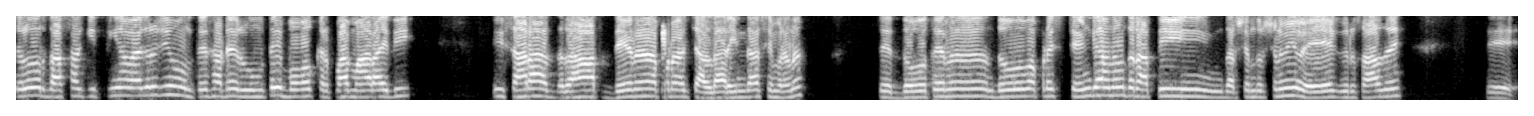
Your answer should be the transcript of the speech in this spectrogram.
ਚਲੋ ਅਰਦਾਸਾਂ ਕੀਤੀਆਂ ਵਾਹਿਗੁਰੂ ਜੀ ਹੁਣ ਤੇ ਸਾਡੇ ਰੂਮ ਤੇ ਬਹੁਤ ਕਿਰਪਾ ਮਹਾਰਾਜ ਦੀ। ਵੀ ਸਾਰਾ ਰਾਤ ਦਿਨ ਆਪਣਾ ਚੱਲਦਾ ਰਹਿੰਦਾ ਸਿਮਰਨ ਤੇ ਦੋ ਤਿੰਨ ਦੋ ਆਪਣੇ ਸਿੰਘ ਆ ਉਹਨਾਂ ਨੂੰ ਤਾਂ ਰਾਤੀ ਦਰਸ਼ਨ ਦਰਸ਼ਨ ਵੀ ਹੋਏ ਗੁਰੂ ਸਾਹਿਬ ਦੇ ਤੇ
